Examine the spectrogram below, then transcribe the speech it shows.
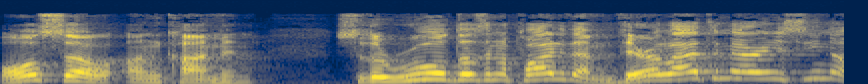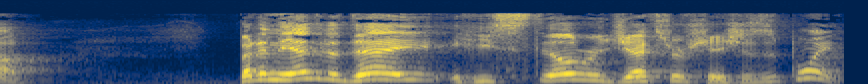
Also uncommon. So the rule doesn't apply to them. They're allowed to marry Nisina. But in the end of the day, he still rejects Rav Shesh's point.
